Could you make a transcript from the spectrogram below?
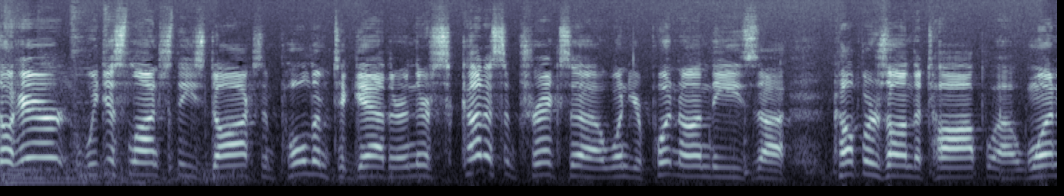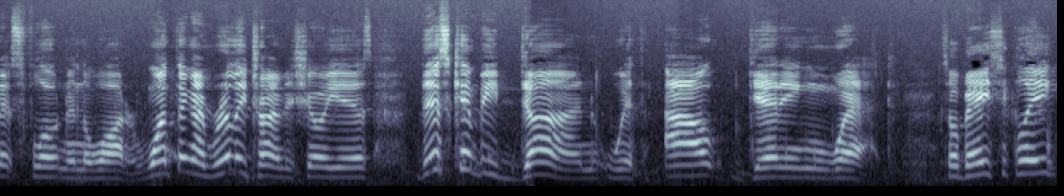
So here we just launched these docks and pulled them together and there's kind of some tricks uh, when you're putting on these uh, couplers on the top, uh, one it's floating in the water. One thing I'm really trying to show you is this can be done without getting wet. So basically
